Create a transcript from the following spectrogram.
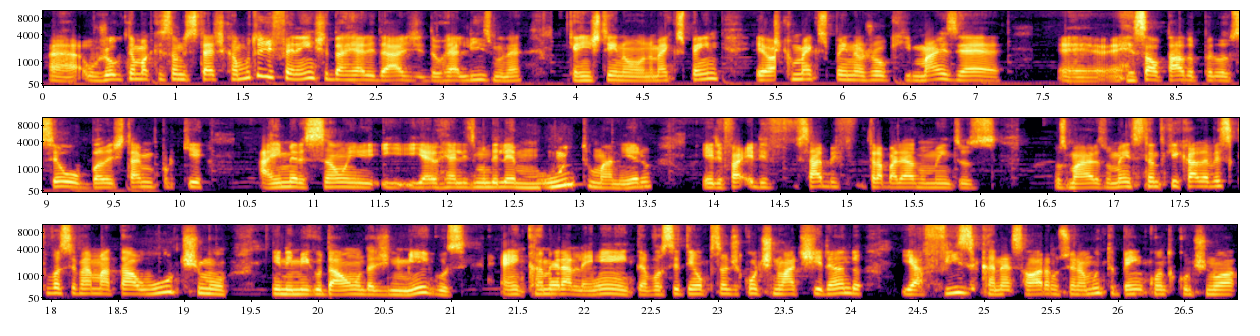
Uh, o jogo tem uma questão de estética muito diferente da realidade, do realismo, né? Que a gente tem no, no Max Payne. Eu acho que o Max Payne é o jogo que mais é, é, é ressaltado pelo seu bullet time, porque a imersão e, e, e, o realismo dele é muito maneiro. Ele, ele sabe trabalhar momentos, os maiores momentos, tanto que cada vez que você vai matar o último inimigo da onda de inimigos, é em câmera lenta, você tem a opção de continuar atirando e a física nessa hora funciona muito bem enquanto continua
